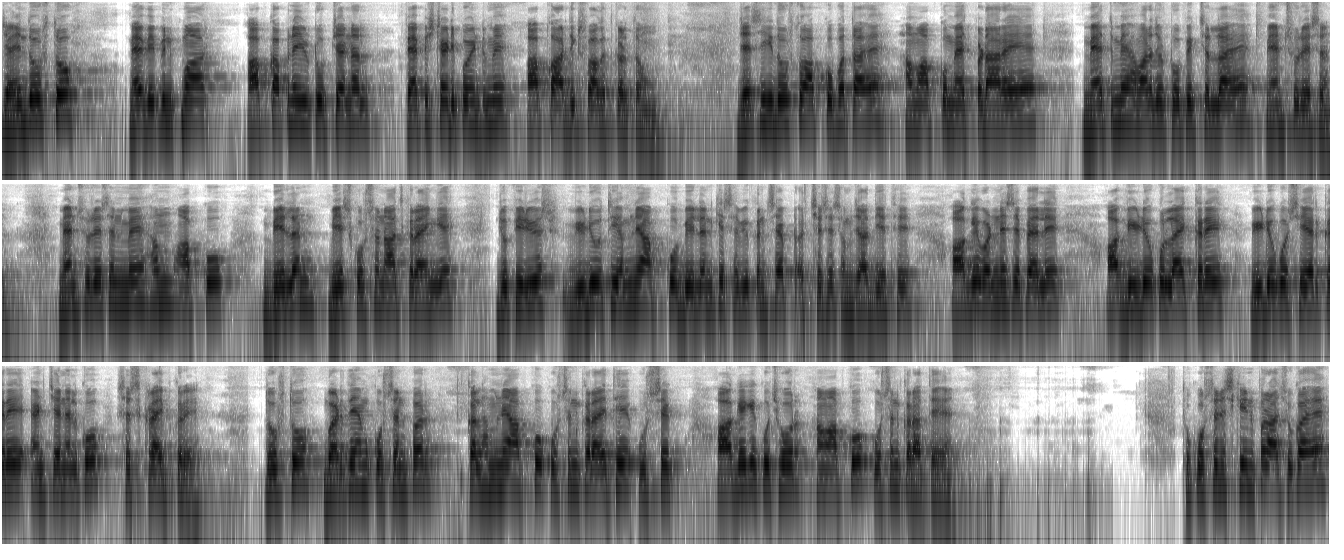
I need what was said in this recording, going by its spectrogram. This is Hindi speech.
जय हिंद दोस्तों, मैं विपिन कुमार, आपका अपने यूट्यूब चैनल पैप स्टडी पॉइंट में आपका हार्दिक स्वागत करता हूँ। जैसे कि दोस्तों आपको पता है, हम आपको मैथ पढ़ा रहे हैं। मैथ में हमारा जो टॉपिक चल रहा है मैंसुरेशन मैंसुरेशन में हम आपको बेलन बेस क्वेश्चन आज कराएँगे। जो प्रीवियस वीडियो थी, हमने आपको बेलन के सभी कंसेप्ट अच्छे से समझा दिए थे। आगे बढ़ने से पहले आप वीडियो को लाइक करें वीडियो को शेयर करें एंड चैनल को सब्सक्राइब करें। दोस्तों, बढ़ते हैं हम क्वेश्चन पर। कल हमने आपको क्वेश्चन कराए थे, उससे आगे के कुछ और हम आपको क्वेश्चन कराते हैं। तो क्वेश्चन स्क्रीन पर आ चुका है।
